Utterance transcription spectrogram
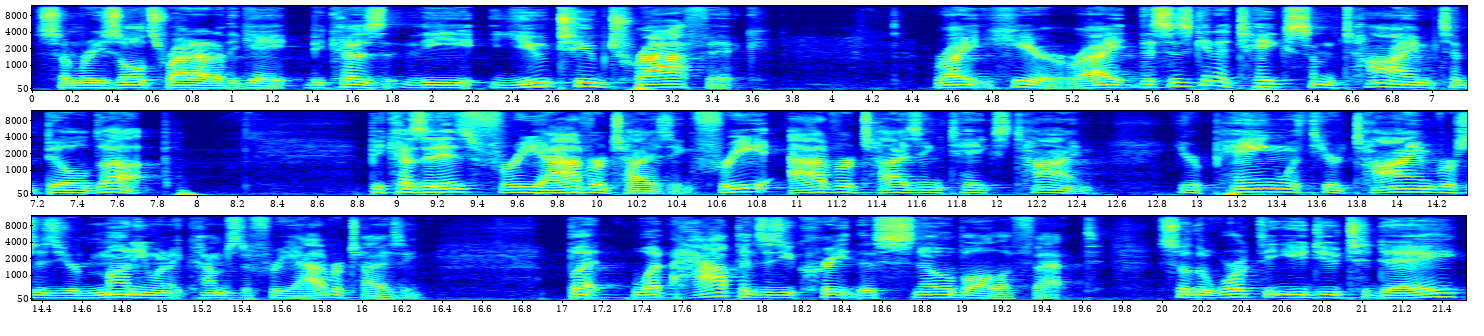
some results right out of the gate because the YouTube traffic right here, right? This is going to take some time to build up because it is free advertising. Free advertising takes time. You're paying with your time versus your money when it comes to free advertising. But what happens is you create this snowball effect. So the work that you do today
